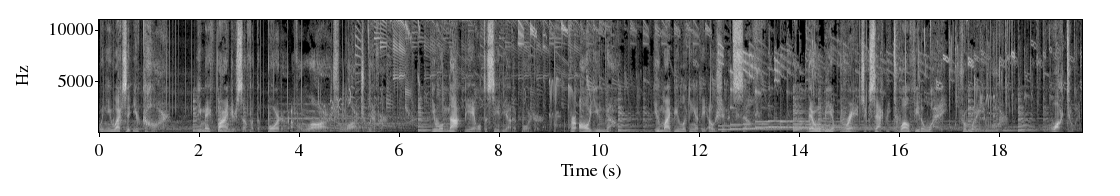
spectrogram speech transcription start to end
When you exit your car, you may find yourself at the border of a large, large river. You will not be able to see the other border. For all you know, you might be looking at the ocean itself. There will be a bridge exactly 12 feet away from where you are. Walk to it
